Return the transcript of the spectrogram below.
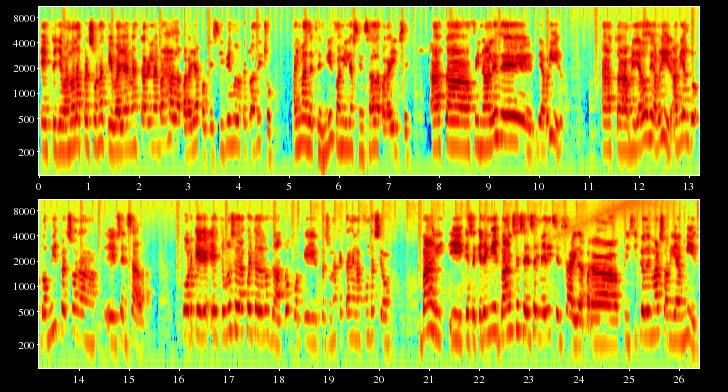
este, llevando a las personas que vayan a estar en la embajada para allá, porque si bien lo que tú has dicho, hay más de 3.000 familias censadas para irse. Hasta finales de, de abril, hasta mediados de abril, habían 2.000 personas eh, censadas, porque este, uno se da cuenta de los datos, porque personas que están en la fundación van y, que se quieren ir, van, se censa y me dicen, Saida, para principios de marzo había 1.000,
